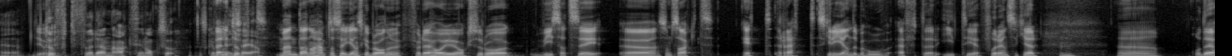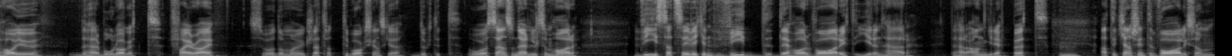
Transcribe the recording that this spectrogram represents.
Eh, Det tufft för den aktien också, ska väldigt man ju tufft. säga. Men den har hämtat sig ganska bra nu, för det har ju också då visat sig, eh, som sagt, ett rätt skriande behov efter IT-forensiker. Mm. Eh, och det har ju det här bolaget FireEye. Så de har ju klättrat tillbaka ganska duktigt. Och sen så när det liksom har visat sig vilken vidd det har varit i den här, det här angreppet, Mm. att det kanske inte var liksom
